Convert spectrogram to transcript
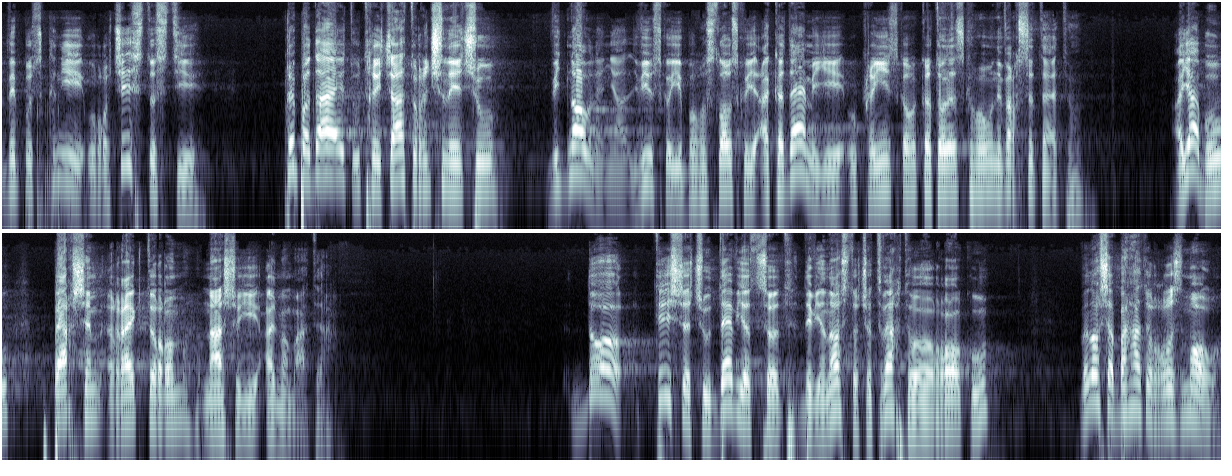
випускні урочистості припадають у 30-ту річницю відновлення Львівської богословської академії Українського католицького університету. А я був першим ректором нашої альма-матер. До 1994 року велося багато розмов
